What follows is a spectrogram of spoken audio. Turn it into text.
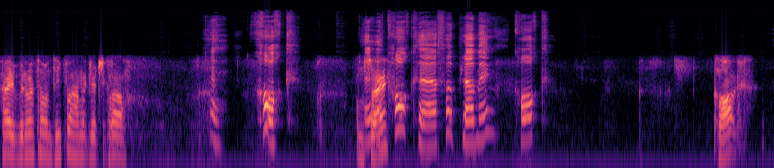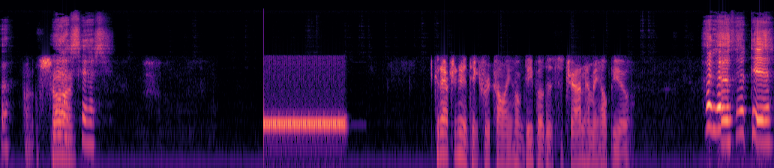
Hi, you've been with Home Depot. How may I direct your call? Uh, cock. I'm There's sorry? a cock there for plumbing. Cock. Clock? Uh, Sean. Yes, yes. Good afternoon. Thank you for calling Home Depot. This is John. How may I help you? Hello there, dear.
